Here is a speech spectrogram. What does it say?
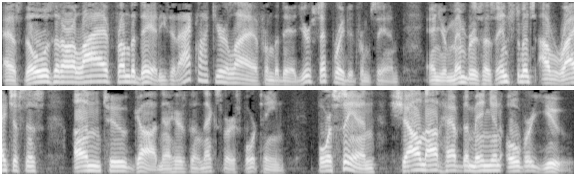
as those that are alive from the dead. He said, act like you're alive from the dead. You're separated from sin, and your members as instruments of righteousness unto God. Now here's the next verse, 14. For sin shall not have dominion over you.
